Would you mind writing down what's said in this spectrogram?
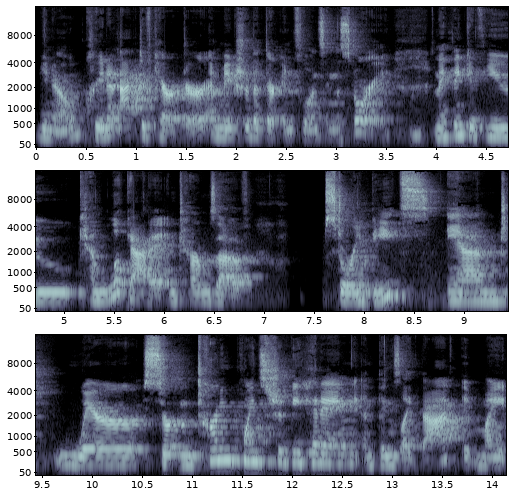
you know create an active character and make sure that they're influencing the story. And i think if you can look at it in terms of story beats and where certain turning points should be hitting and things like that it might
